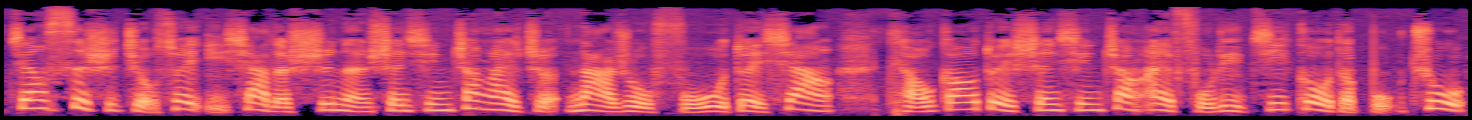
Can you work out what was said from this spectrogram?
将四十九岁以下的失能身心障碍者纳入服务对象，调高对身心障碍福利机构的补助，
